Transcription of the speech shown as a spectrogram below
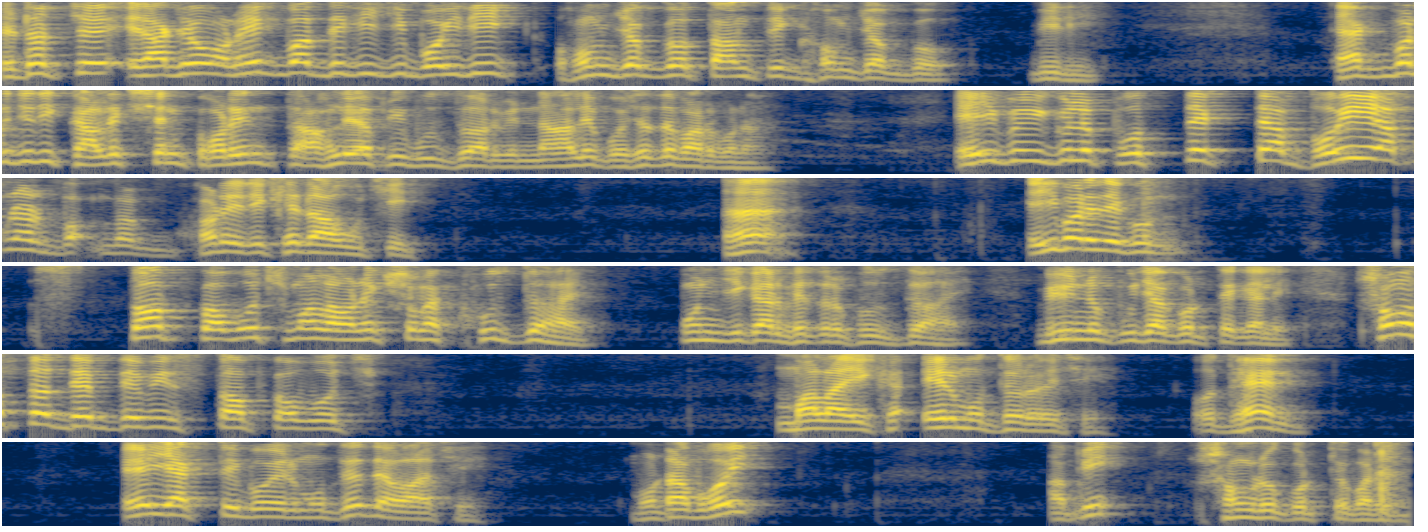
এটা হচ্ছে, এর আগে অনেকবার দেখিয়েছি বৈদিক হোমযজ্ঞ, তান্ত্রিক হোমযজ্ঞ বিধি। একবার যদি কালেকশন করেন, তাহলে আপনি বুঝতে পারবেন, না হলে বোঝাতে পারব না। এই বইগুলো প্রত্যেকটা বই আপনার ঘরে রেখে দেওয়া উচিত। হ্যাঁ? এইবারে দেখুন, স্তব কবচমালা অনেক সময় খুঁজতে হয়, পঞ্জিকার ভেতরে খুঁজতে হয়। বিভিন্ন পূজা করতে গেলে। সমস্ত দেবদেবীর স্তব কবচ মালা এর মধ্যে রয়েছে। ও ধ্যান, এই একটি বইয়ের মধ্যে দেওয়া আছে। মোটা বই আপনি সংগ্রহ করতে পারেন।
